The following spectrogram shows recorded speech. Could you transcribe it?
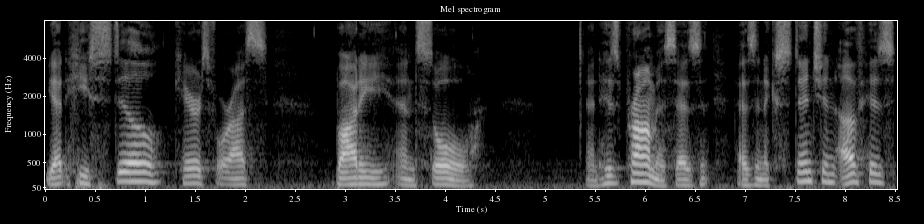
yet He still cares for us, body and soul. And His promise, as, as an extension of His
